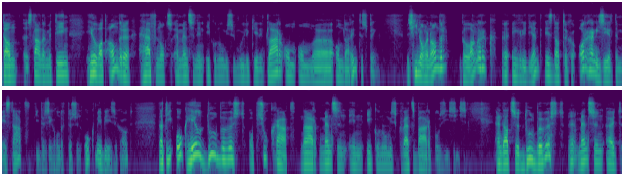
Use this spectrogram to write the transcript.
dan staan er meteen heel wat andere have-nots en mensen in economische moeilijkheden klaar om, om, om daarin te springen. Misschien nog een ander belangrijk uh, ingrediënt is dat de georganiseerde misdaad, die er zich ondertussen ook mee bezighoudt, dat die ook heel doelbewust op zoek gaat naar mensen in economisch kwetsbare posities. En dat ze doelbewust mensen uit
